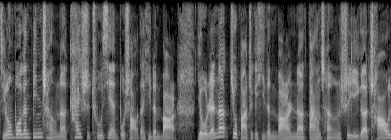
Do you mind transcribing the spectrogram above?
吉隆坡跟槟城呢开始出现不少的 hidden bar，有人呢就把这个 hidden bar 呢当成是一个潮流。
